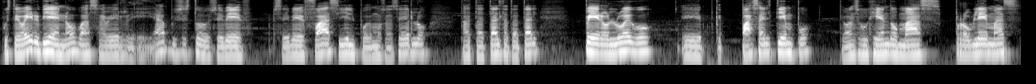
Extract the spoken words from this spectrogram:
pues te va a ir bien, ¿no? Vas a ver, eh, ah, pues esto se ve, se ve fácil, podemos hacerlo, tal, tal, tal, tal, tal, tal pero luego eh, que pasa el tiempo, te van surgiendo más problemas,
